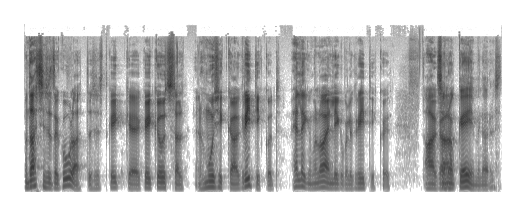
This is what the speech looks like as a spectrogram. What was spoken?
ma tahtsin seda kuulata, sest kõik, kõik õudselt, noh, muusikakriitikud, jällegi ma loen liiga palju kriitikuid, see on aga okei okay, minu arust.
